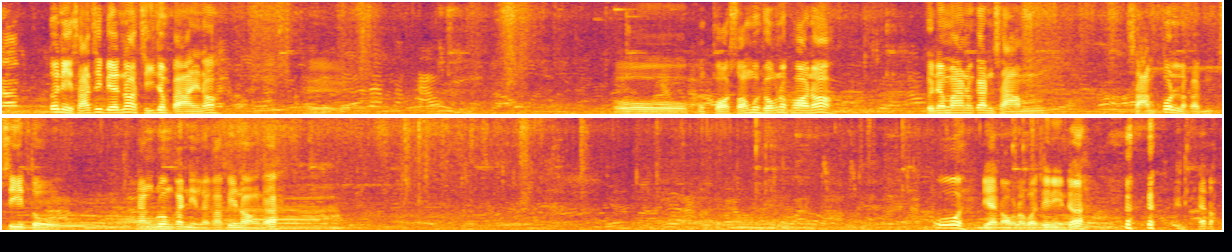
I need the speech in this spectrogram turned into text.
ครับตัวนี้สามสิบเอ็ดเนาะสีจำปาเนาะเออโอ้ผมพอสองหมื่นหกนะพอเนาะเพิ่นเอามาด้วยกันสามสามคนแหละครับสี่ตัวนั่งร่วมกันนี่แหละครับพี่น้องเด้อ อ้ยแดดออกแล้ววันที่นี่เด้อ แดดออก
